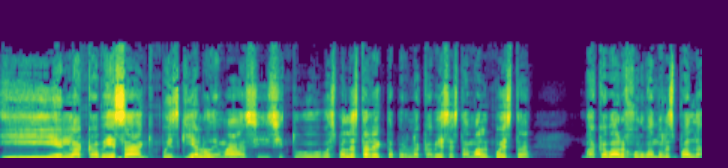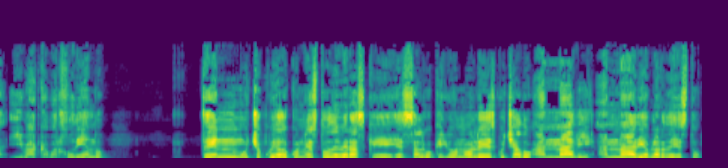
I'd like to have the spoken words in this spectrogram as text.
Y en la cabeza, pues guía lo demás. Y si tu espalda está recta, pero la cabeza está mal puesta, va a acabar jorobando la espalda y va a acabar jodiendo ten mucho cuidado con esto, de veras que es algo que yo no le he escuchado a nadie, a nadie hablar de esto.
